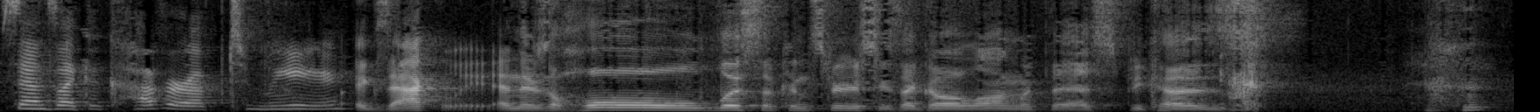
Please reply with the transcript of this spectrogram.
Sounds like a cover up to me. Exactly. And there's a whole list of conspiracies that go along with this because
